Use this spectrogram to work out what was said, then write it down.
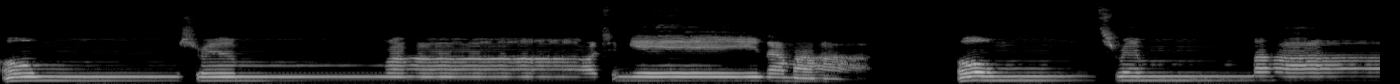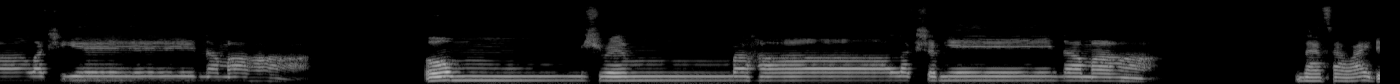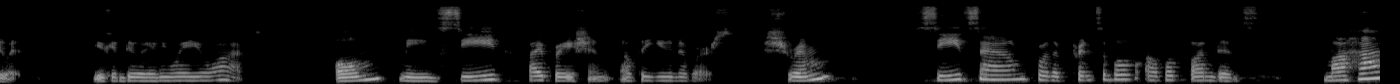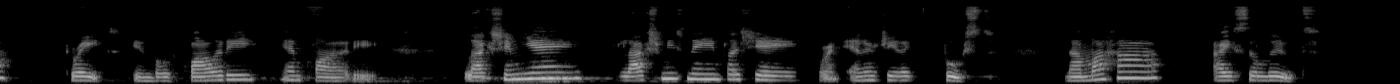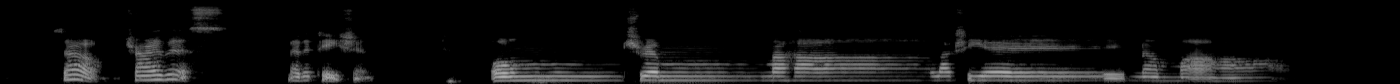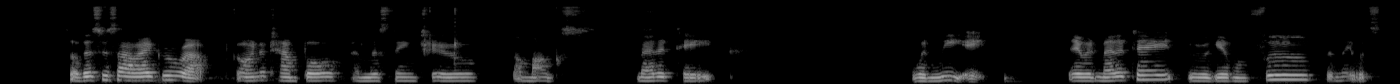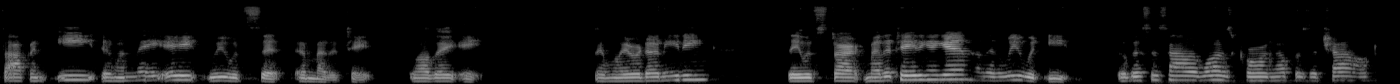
Om Shrim Mahalakshmi Namaha. Om Shrim Mahalakshmi Namaha. Om Shrim Mahalakshmi Namaha. That's how I do it. You can do it any way you want. Om means seed vibration of the universe. Shrim, seed sound for the principle of abundance. Maha, great in both quality and quantity. Lakshmi, Lakshmi's name plus Ye for an energetic boost. Namaha, I salute. So try this meditation. Om Shrim Maha Lakshmi Namaha. So this is how I grew up, going to temple and listening to the monks meditate when we ate. They would meditate, we would give them food, then they would stop and eat, and when they ate, we would sit and meditate while they ate. Then when they were done eating, they would start meditating again, and then we would eat. So this is how it was growing up as a child.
